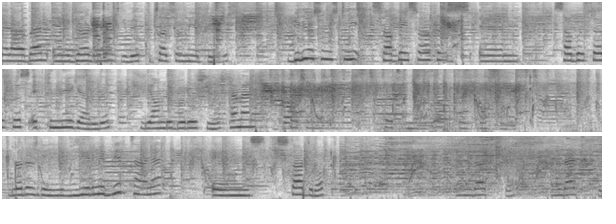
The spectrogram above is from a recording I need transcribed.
beraber e, gördüğünüz gibi kutu açılımı yapıyoruz. Biliyorsunuz ki Subway Surfers e, Subway Surfers etkinliği geldi. Yanda görüyorsunuz. Hemen kutu açılımı kutu açılımımıza başlıyoruz. Gördüğünüz gibi 21 tane e, Star Drop Ender çıktı. Ender çıktı.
